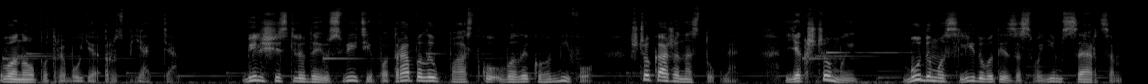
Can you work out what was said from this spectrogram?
Воно потребує розп'яття. Більшість людей у світі потрапили в пастку великого міфу, що каже наступне: якщо ми будемо слідувати за своїм серцем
